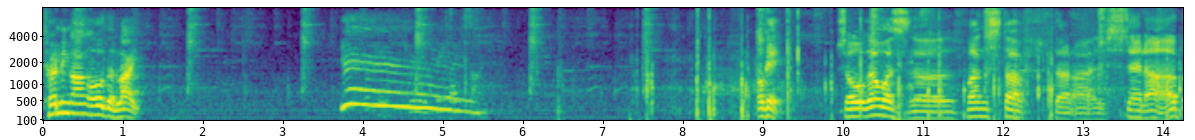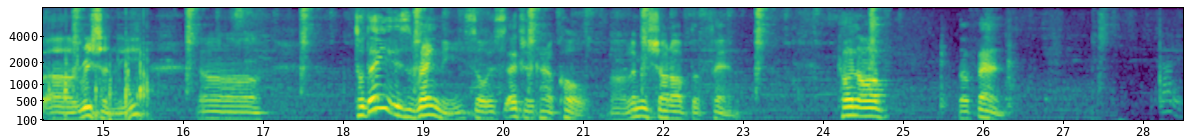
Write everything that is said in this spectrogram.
Turning on all the light. Okay, so that was the fun stuff that I set up uh, recently. Uh, today is rainy, so it's actually kind of cold. Uh, let me shut off the fan. Turn off the fan. Got it.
